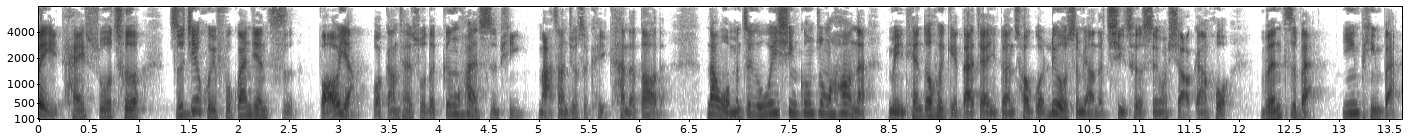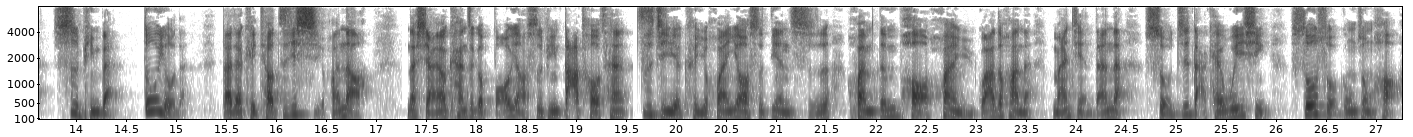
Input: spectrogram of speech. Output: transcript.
备胎说车”，直接回复关键词。保养，我刚才说的更换视频，马上就是可以看得到的。那我们这个微信公众号呢，每天都会给大家一段超过六十秒的汽车使用小干货，文字版、音频版、视频版都有的，大家可以挑自己喜欢的啊。那想要看这个保养视频大套餐，自己也可以换钥匙电池、换灯泡、换雨刮的话呢，蛮简单的，手机打开微信，搜索公众号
